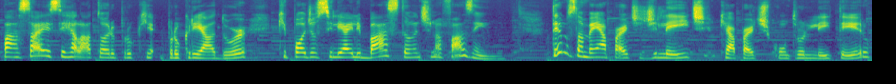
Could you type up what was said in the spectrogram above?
passar esse relatório para o criador, que pode auxiliar ele bastante na fazenda. Temos também a parte de leite, que é a parte de controle leiteiro,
